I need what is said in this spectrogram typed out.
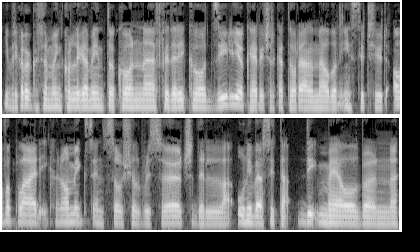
Io vi ricordo che siamo in collegamento con Federico Zilio, che è ricercatore al Melbourne Institute of Applied Economics and Social Research della Università di Melbourne.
